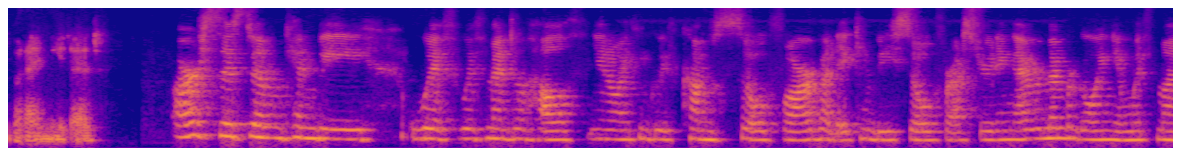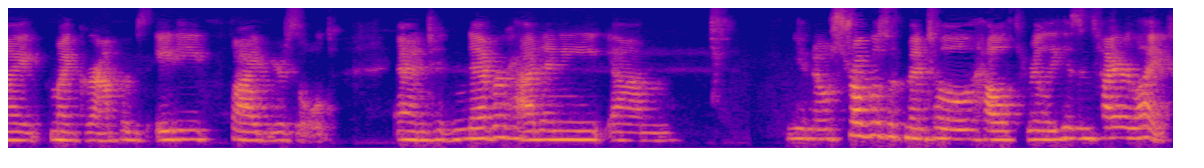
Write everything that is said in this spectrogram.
what I needed. Our system can be with with mental health. You know, I think we've come so far, but it can be so frustrating. I remember going in with my my grandpa, who was 85 years old, and had never had any, um, you know, struggles with mental health really his entire life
